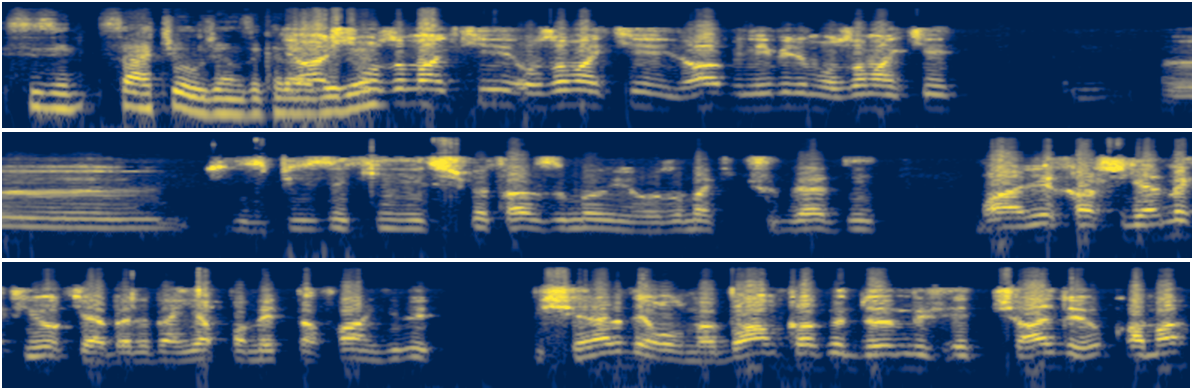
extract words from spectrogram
sizin saatçi olacağınıza karar ya işte o zamanki o zamanki abi ne bileyim o zamanki e, bizdeki yetişme tarzı mı o zamanki verdiği mahalleye karşı gelmek de yok ya böyle ben yapmam etmem falan gibi bir şeyler de olma. Babam kalkıp dönmüş etmiş hal de yok ama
